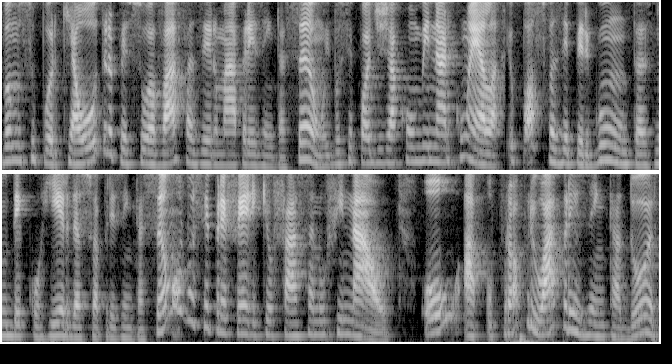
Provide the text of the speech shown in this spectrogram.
vamos supor que a outra pessoa vá fazer uma apresentação e você pode já combinar com ela. Eu posso fazer perguntas no decorrer da sua apresentação ou você prefere que eu faça no final? Ou a, o próprio apresentador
